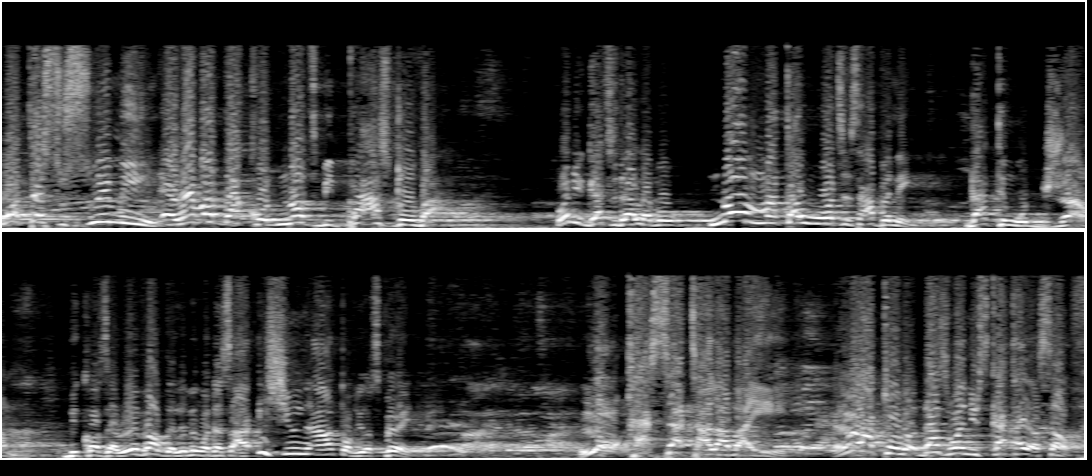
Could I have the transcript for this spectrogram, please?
waters to swim in, a river that could not be passed over. When you get to that level, no matter what is happening, that thing will drown because the river of the living waters are issuing out of your spirit. That's when you scatter yourself.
